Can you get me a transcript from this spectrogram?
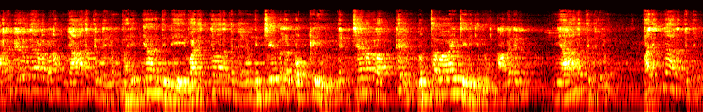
അവനിൽ വരുന്നതിനുള്ള ഗുണം ജ്ഞാനത്തിന്റെയും പരിജ്ഞാനത്തിന്റെയും പരിജ്ഞാനത്തിന്റെയും ഗുപ്തമായിട്ടിരിക്കുന്നു അവനിൽ ജ്ഞാനത്തിന്റെയും പരിജ്ഞാനത്തിന്റെയും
